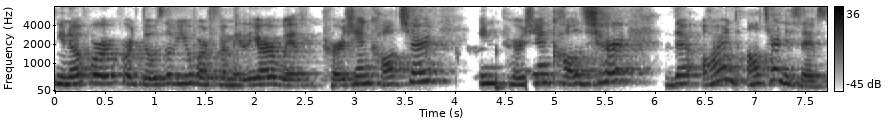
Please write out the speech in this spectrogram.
you know, for for those of you who are familiar with Persian culture, in Persian culture, there aren't alternatives.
